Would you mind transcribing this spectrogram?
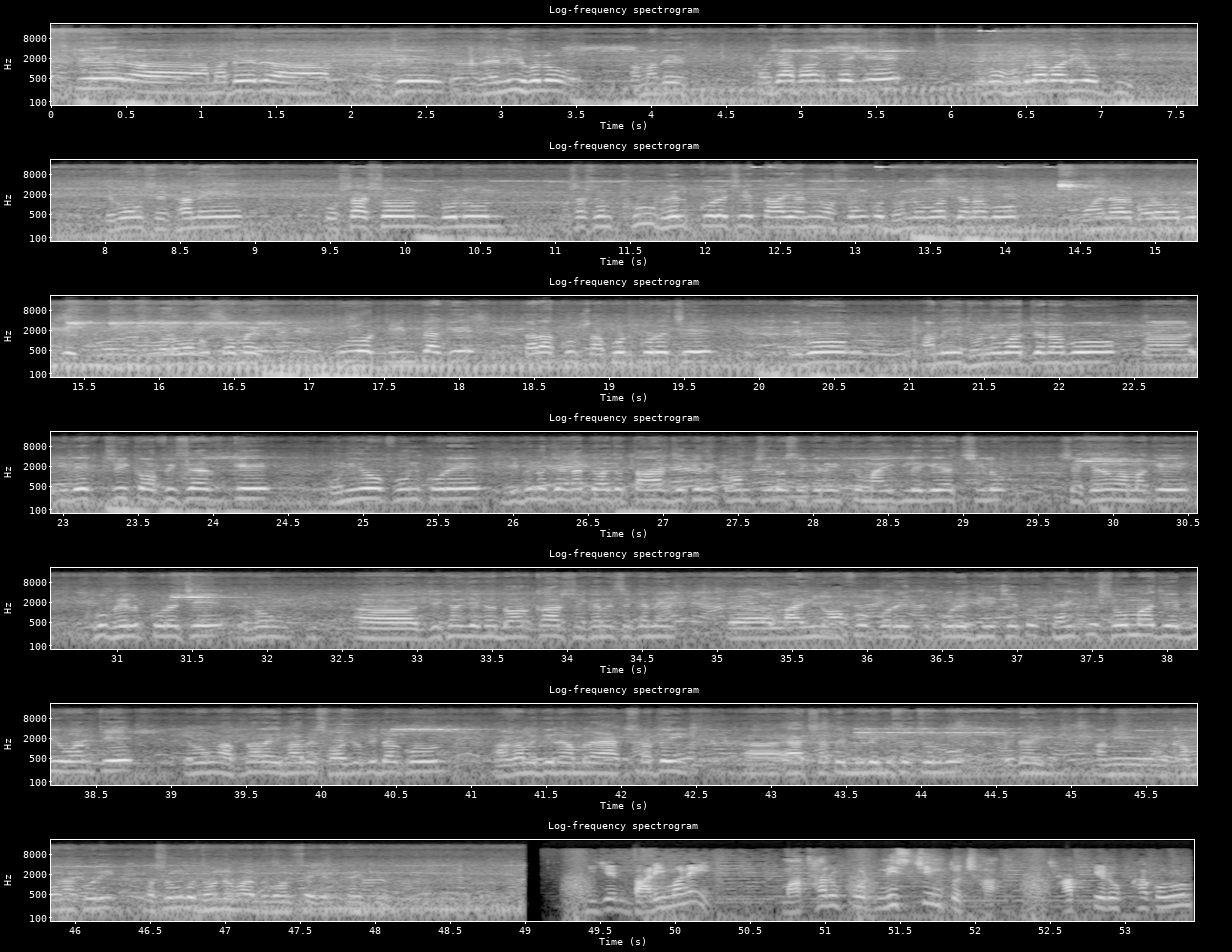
আজকে আমাদের যে র্যালি হলো আমাদের প্রজাবাড় থেকে এবং হুগলাবাড়ি অবধি এবং সেখানে প্রশাসন বলুন, প্রশাসন খুব হেল্প করেছে, তাই আমি অসংখ্য ধন্যবাদ জানাব। ময়নার বড়বাবুকে, বড়বাবু সমেত পুরো টিমটাকে তারা খুব সাপোর্ট করেছে এবং আমি ধন্যবাদ জানাব ইলেকট্রিক অফিসারকে উনিও ফোন করে বিভিন্ন জায়গাতে হয়তো তার যেখানে কম ছিল, সেখানে একটু মাইক লেগে যাচ্ছিল, সেখানেও আমাকে খুব হেল্প করেছে এবং যেখানে যেখানে দরকার সেখানে সেখানে লাইন অফও করে করে দিয়েছে। তো থ্যাংক ইউ সো মাচ এভরি ওয়ানকে এবং আপনারা এইভাবে সহযোগিতা করুন। আগামী দিনে আমরা একসাথেই একসাথে মিলেমিশে চলবো, এটাই আমি কামনা করি। অসংখ্য ধন্যবাদ ওয়ান সেকেন্ড থ্যাংক ইউ নিজের বাড়ি মানেই মাথার উপর নিশ্চিন্ত ছাদ। ছাদকে রক্ষা করুন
